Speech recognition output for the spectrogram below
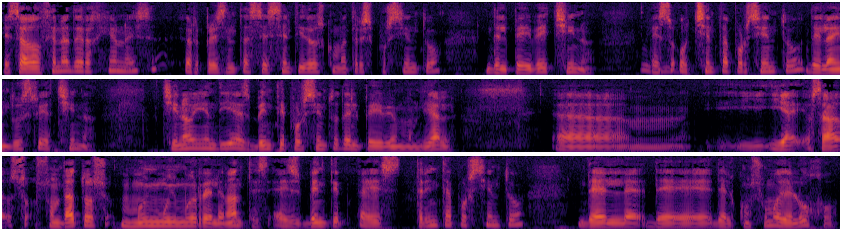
Esa docena de regiones representa 62,3% del PIB chino. Uh -huh. Es 80% de la industria china. China hoy en día es 20% del PIB mundial. Uh, y, y hay, o sea, so, son datos muy, muy, muy relevantes. Es, 20, es 30% del, de, del consumo de lujo,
